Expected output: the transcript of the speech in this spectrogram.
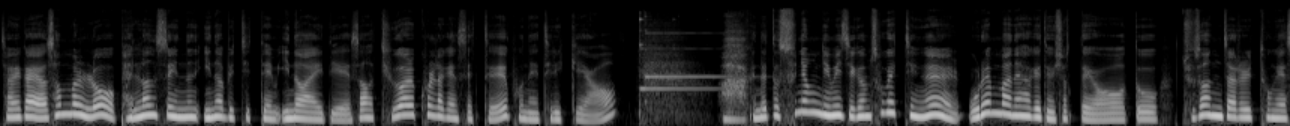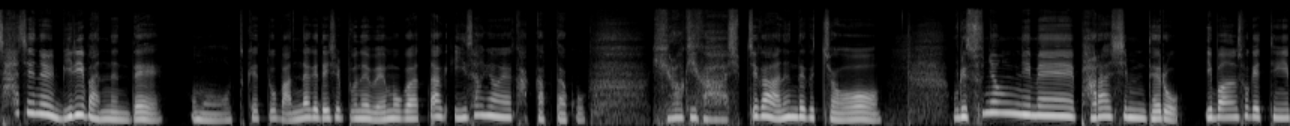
저희가요 선물로 밸런스 있는 inner beauty템 이너 아이디에서 dual 콜라겐 세트 보내드릴게요. 아, 근데 또 순영님이 지금 소개팅을 오랜만에 하게 되셨대요. 또 주선자를 통해 사진을 미리 봤는데 어머, 어떻게 또 만나게 되실 분의 외모가 딱 이상형에 가깝다고. 이러기가 쉽지가 않은데, 그쵸? 우리 순영님의 바라심대로 이번 소개팅이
